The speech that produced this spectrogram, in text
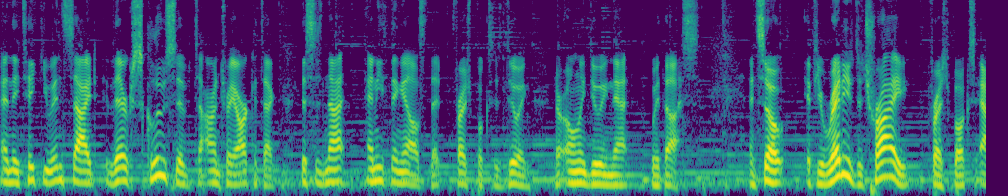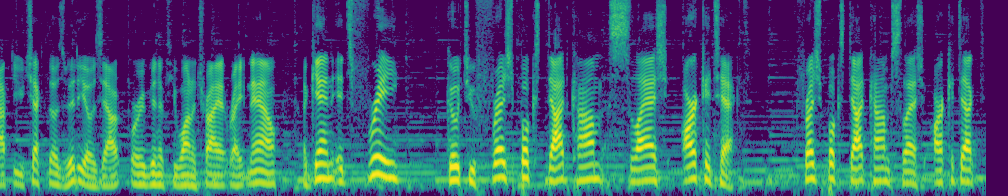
and they take you inside. They're exclusive to EntreArchitect. This is not anything else that FreshBooks is doing. They're only doing that with us. And so, if you're ready to try FreshBooks after you check those videos out, or even if you want to try it right now, again, it's free. Go to freshbooks.com slash architect. freshbooks.com slash architect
